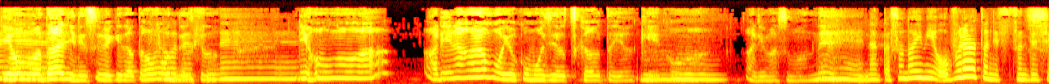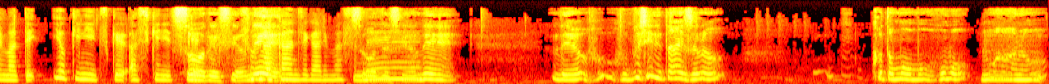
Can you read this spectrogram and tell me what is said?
日本語を大事にすべきだと思うんですけど、ね、日本語はありながらも横文字を使うという傾向がありますもんね。ねなんかその意味をオブラートに包んでしまって、良きにつけ、悪しきにつけ。そうですよね。そんな感じがありますね。そうですよね。で、福祉に対することももうほぼ、うん、あの、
